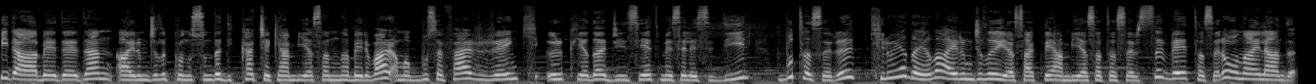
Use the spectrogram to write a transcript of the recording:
Bir de ABD'den ayrımcılık konusunda dikkat çeken bir yasanın haberi var ama bu sefer renk, ırk ya da cinsiyet meselesi değil, bu tasarı kiloya dayalı ayrımcılığı yasaklayan bir yasa tasarısı ve tasarı onaylandı.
